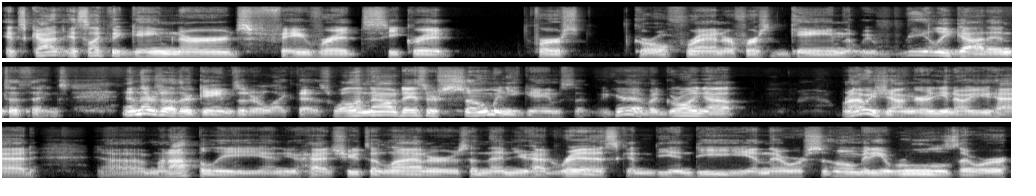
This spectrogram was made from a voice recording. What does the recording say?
it's got it's like the game nerd's favorite secret first girlfriend or first game that we really got into things. And there's other games that are like that as well. And nowadays there's so many games that we get. But growing up, when I was younger, you know, you had uh, Monopoly and you had Chutes and Ladders, and then you had Risk and D and D, and there were so many rules that were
